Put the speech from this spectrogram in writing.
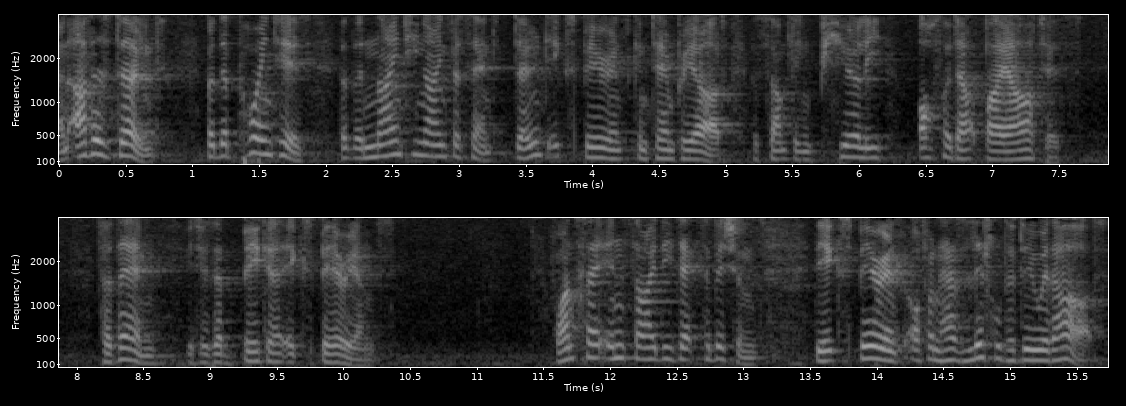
And others don't. But the point is that the 99% don't experience contemporary art as something purely offered up by artists for them, it is a bigger experience. Once they're inside these exhibitions, the experience often has little to do with art.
